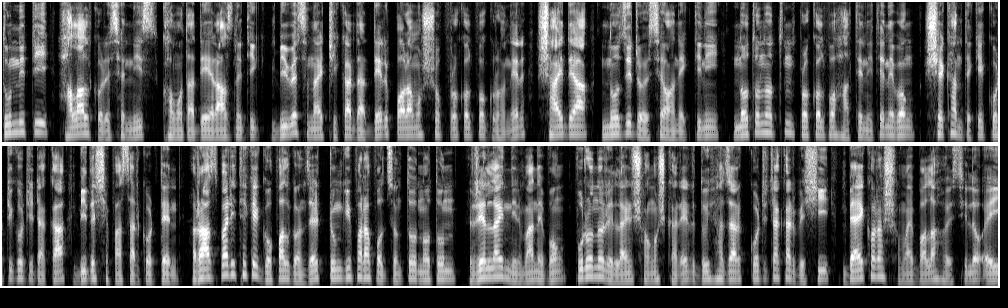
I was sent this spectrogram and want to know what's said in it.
দুর্নীতি হালাল করেছে নিজ ক্ষমতা দিয়ে রাজনৈতিক বিবেচনায় ঠিকাদারদের পরামর্শ প্রকল্প গ্রহণের সায় দেয়া নজির রয়েছে অনেক। তিনি নতুন নতুন প্রকল্প হাতে নিতেন এবং সেখান থেকে কোটি কোটি টাকা বিদেশে পাচার করতেন। রাজবাড়ী থেকে গোপালগঞ্জের টুঙ্গিপাড়া পর্যন্ত নতুন রেললাইন নির্মাণ এবং পুরনো রেললাইন সংস্কারের দুই হাজার কোটি টাকার বেশি ব্যয় করার সময় বলা হয়েছিল, এই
